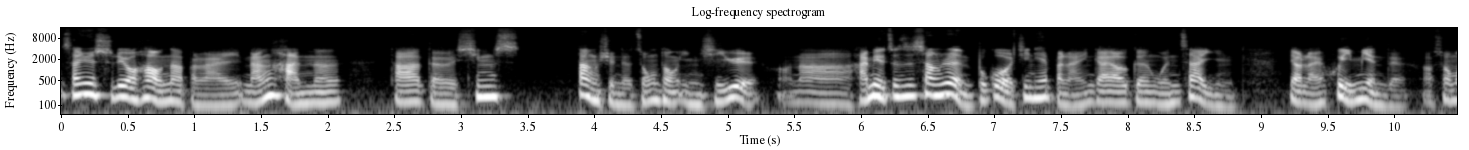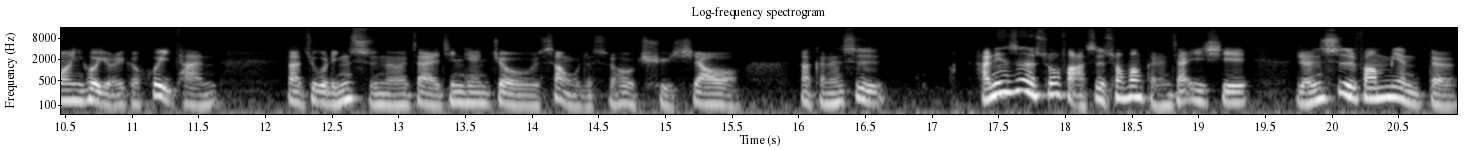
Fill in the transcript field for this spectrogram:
三月十六号，那本来南韩呢，他的新当选的总统尹锡悦啊，那还没有正式上任。不过今天本来应该要跟文在寅要来会面的啊，双方会有一个会谈。那结果临时呢，在今天就上午的时候取消哦。那可能是。韩联社的说法是，双方可能在一些人事方面的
